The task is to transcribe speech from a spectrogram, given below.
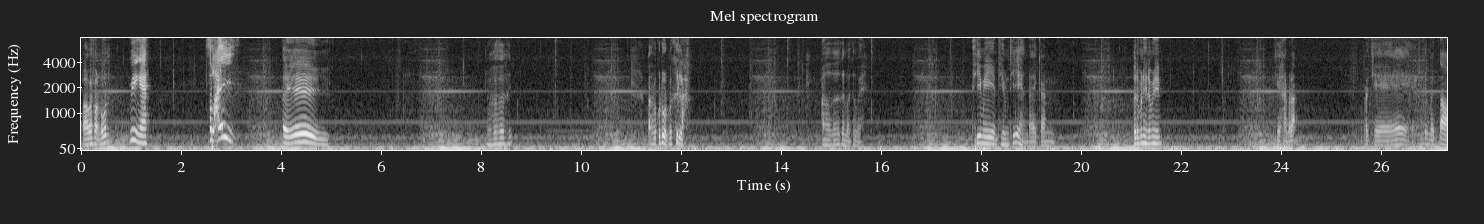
เออไปฝั่งนู้นวิ่งไงสไลด์เอ้ยเฮ้ยเอาทำไมกูโดดไม่ขึ้นล่ะ เออขึ้นไปขึ้นไปที่มีทีมที่แห่งใดกัน เฮ้ยมันเห็นมันเห็นโอเคหันไปละโอเค ขึ้นไปต่อ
